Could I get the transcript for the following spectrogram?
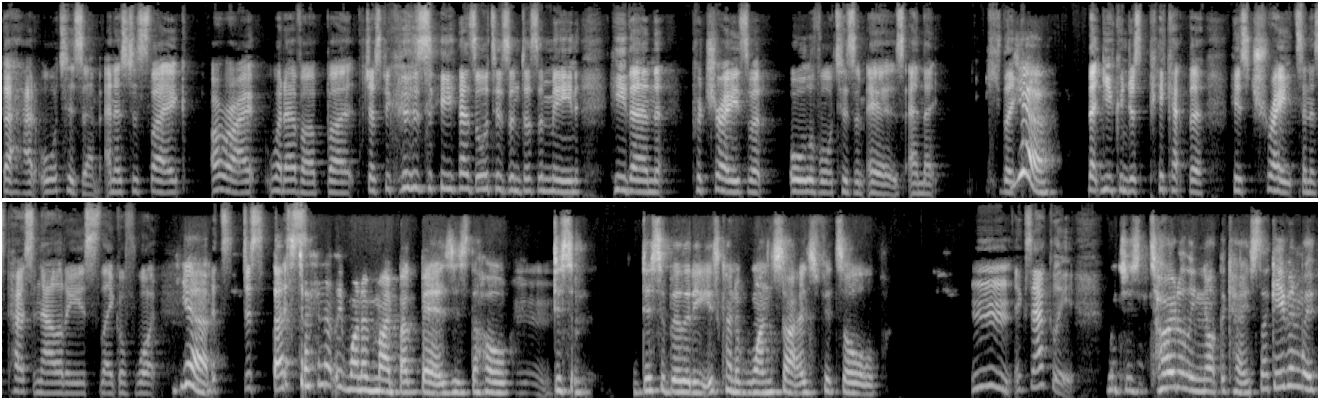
that had autism, and it's just like, all right, whatever. But just because he has autism doesn't mean he then portrays what all of autism is, and that like yeah, that you can just pick at the his traits and his personalities, like of what yeah. it's just That's it's- definitely one of my bugbears is the whole Mm, dis- disability is kind of one size fits all, mm, exactly. which is totally not the case. Like even with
